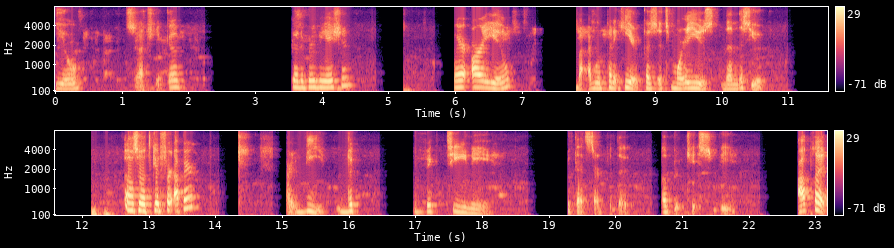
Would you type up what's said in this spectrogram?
You. It's actually good. Good abbreviation. Where are you? But I would put it here because it's more used than this U. Also, it's good for upper. Or V. Vic Victini. If that starts with the uppercase V. I'll put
